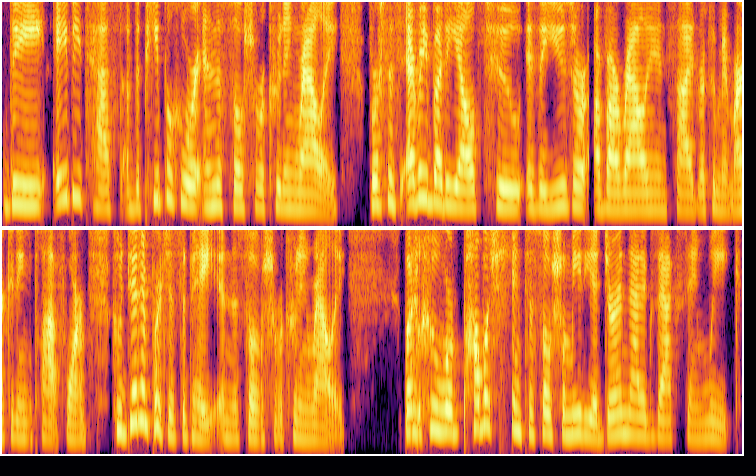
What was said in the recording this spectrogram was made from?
the A B test of the people who are in the social recruiting rally versus everybody else who is a user of our Rally Inside recruitment marketing platform who didn't participate in the social recruiting rally, but who were publishing to social media during that exact same week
